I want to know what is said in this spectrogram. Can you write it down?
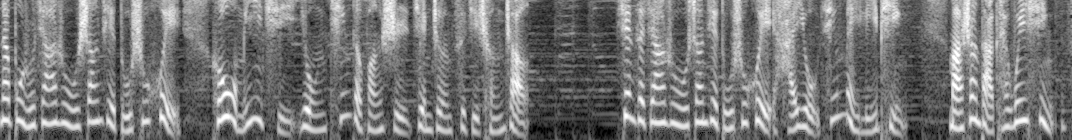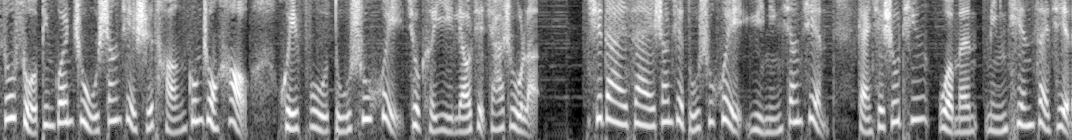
那不如加入商界读书会，和我们一起用听的方式见证自己成长。现在加入商界读书会还有精美礼品，马上打开微信搜索并关注“商界食堂”公众号，回复“读书会”就可以了解加入了。期待在商界读书会与您相见，感谢收听，我们明天再见。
